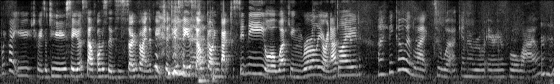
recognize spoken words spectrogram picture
what about you, Theresa? Do you see yourself? Obviously, this is so far in the future. Do you see yourself going back to Sydney or working rurally or in Adelaide? I think I would like to work in a rural area for a while, Mm-hmm.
